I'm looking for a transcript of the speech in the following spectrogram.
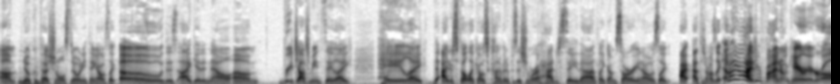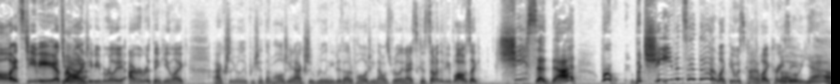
Um, no confessionals, no anything. I was like, oh, this, I get it now. Um, reach out to me and say like, hey, like I just felt like I was kind of in a position where I had to say that, like I'm sorry, and I was like, I, at the time I was like, oh my god, you're fine, I don't care, girl, it's TV, it's reality Yeah. TV. But really, I remember thinking like. I actually really appreciate that apology, and I actually really needed that apology, and that was really nice. Because some of the people I was like, she said that, We're, but she even said that, like it was kind of like crazy. Oh yeah.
